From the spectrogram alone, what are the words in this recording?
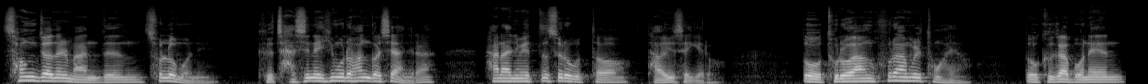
성전을 만든 솔로몬이 그 자신의 힘으로 한 것이 아니라 하나님의 뜻으로부터 다윗에게로 또 두로왕 후람을 통하여 또 그가 보낸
